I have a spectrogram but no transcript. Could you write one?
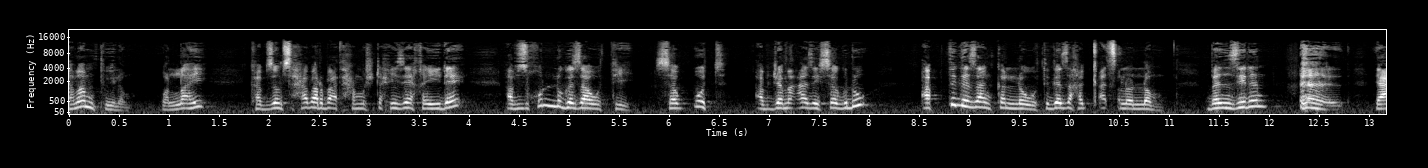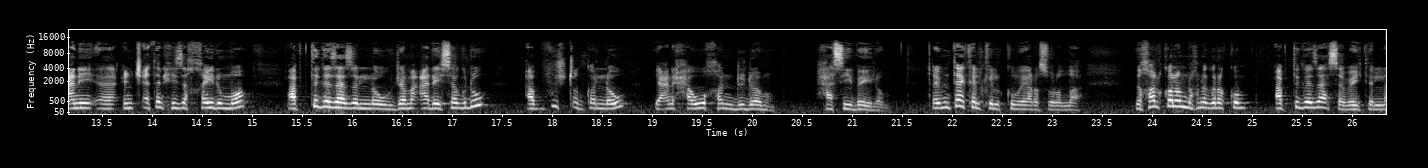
ሃማምቱ ኢሎም ወላሂ ካብዞም ሰሓብ ኣርባዕተ ሓሙሽተ ሒዘ ከይደ ኣብዚ ኩሉ ገዛውቲ ሰብኡት ኣብ ጀማዓ ዘይሰግዱ ኣብቲ ገዛ እንከለዉ እቲ ገዛ ከቃፅለሎም በንዚንን ዕንጨትን ሒዘ ክኸይድ እሞ ኣብቲ ገዛ ዘለዉ ጀማዓ ዘይሰግዱ ኣብ ውሽጢ ከለዉ ሓዊ ከንድዶም ሓሲበ ኢሎም ጠይብ እንታይ ከልክልኩም ያ ረሱላ ላህ ዝኸልከሎም ዶ ክነግረኩም ኣብቲ ገዛ ሰበይቲ ኣላ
